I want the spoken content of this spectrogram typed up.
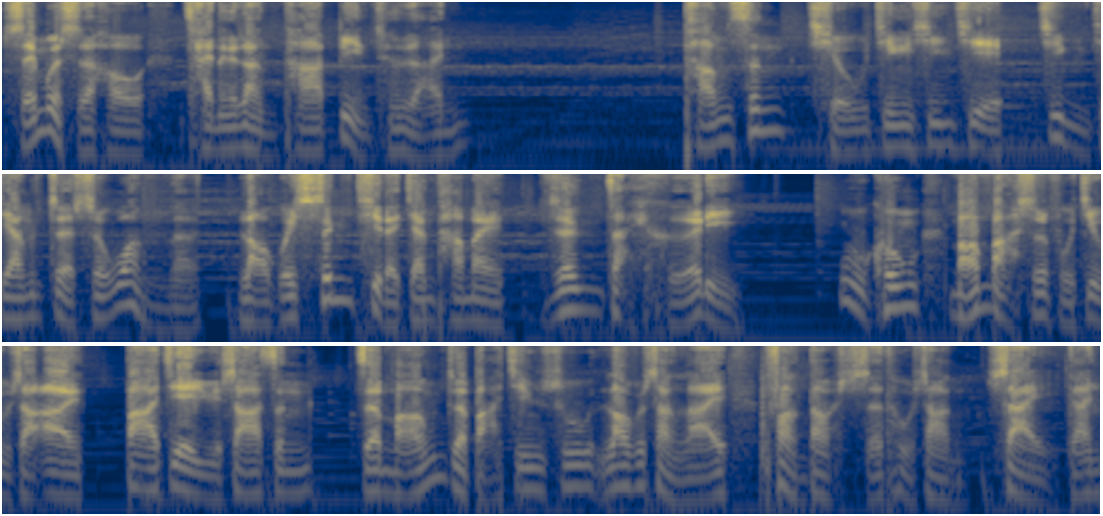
什么时候才能让他变成人？”唐僧求经心切，竟将这事忘了。老龟生气地将他们扔在河里。悟空忙把师傅救上岸，八戒与沙僧则忙着把经书捞上来，放到石头上晒干。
